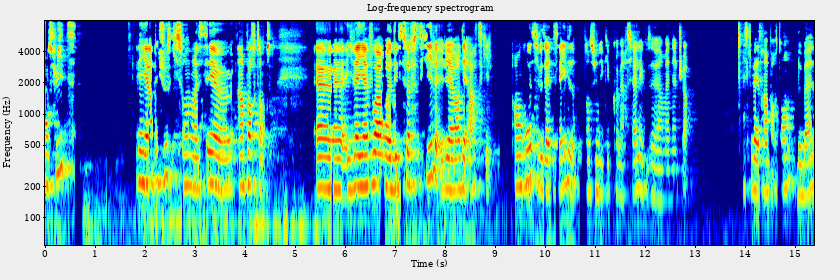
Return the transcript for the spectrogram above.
ensuite, il va y avoir des choses qui sont assez euh, importantes. Euh, il va y avoir euh, des soft skills, il va y avoir des hard skills. En gros, si vous êtes sales dans une équipe commerciale et que vous avez un manager, ce qui va être important de base,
